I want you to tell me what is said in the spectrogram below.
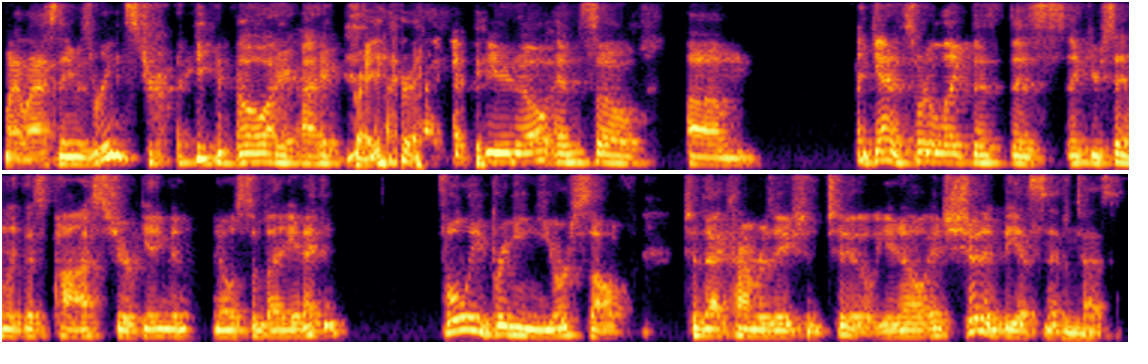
my last name is Rienstra. You know, I, I right, right. I, you know, and so um again, it's sort of like this, this, like you're saying, like this posture of getting to know somebody. And I think fully bringing yourself to that conversation too. You know, it shouldn't be a sniff mm. test.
